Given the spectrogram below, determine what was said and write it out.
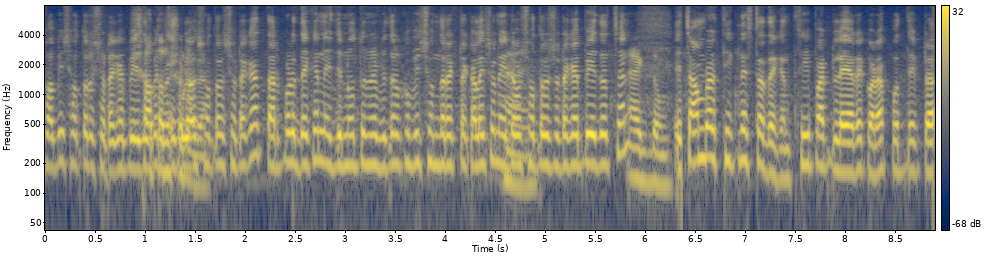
সবই সতেরোশো টাকা পেয়ে যাবেন। এগুলো সতেরোশো টাকা। তারপরে দেখেন এই যে নতুনের ভিতরে খুবই সুন্দর একটা কালেকশন এটাও সতেরোশো টাকায় পেয়ে যাচ্ছেন। একদম। এই চামড়ার থিকনেসটা দেখেন থ্রি পার্ট লেয়ারে করা। প্রত্যেকটা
